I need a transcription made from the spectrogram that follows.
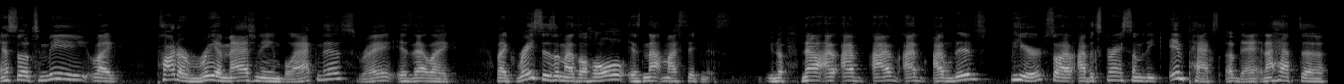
and so to me, like part of reimagining blackness, right, is that like like racism as a whole is not my sickness. You know, now I, I've I've I've I've lived here, so I, I've experienced some of the impacts of that, and I have to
